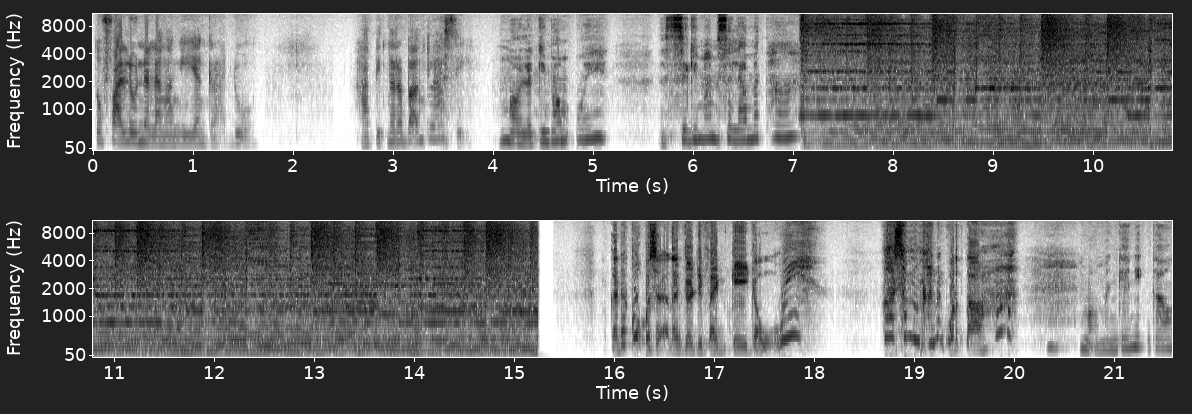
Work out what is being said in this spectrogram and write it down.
to follow na lang ang iyang grado. Hapit na ra ba ang klase? Mao lagi ma'am uy. Sige ma'am, salamat ha. Kada ko ba sa ng 35k ka, uy? Asa man ka ng kwarta, ha? Mao man gani gaw.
